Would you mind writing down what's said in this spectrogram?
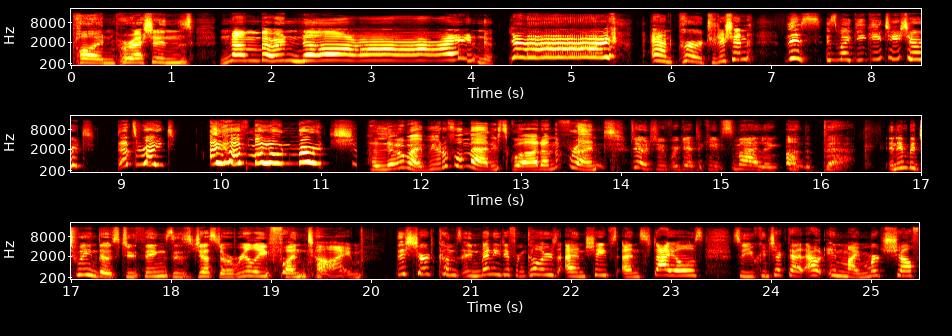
pun impressions number nine. Yay! And per tradition, this is my geeky T-shirt. That's right. I have my own merch! Hello, my beautiful Madi squad on the front. Don't you forget to keep smiling on the back. And in between those two things is just a really fun time. This shirt comes in many different colors and shapes and styles, so you can check that out in my merch shelf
